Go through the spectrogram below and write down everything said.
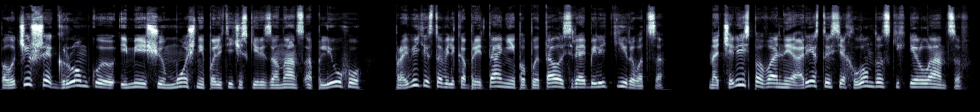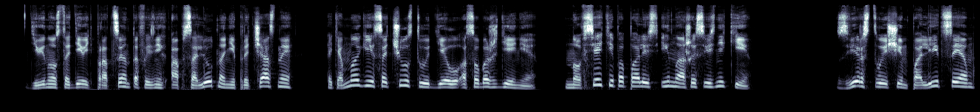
Получившая громкую, имеющую мощный политический резонанс оплюху, правительство Великобритании попыталось реабилитироваться. Начались повальные аресты всех лондонских ирландцев. 99% из них абсолютно не причастны, хотя многие сочувствуют делу освобождения – но в сети попались и наши связняки. Зверствующим полициям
